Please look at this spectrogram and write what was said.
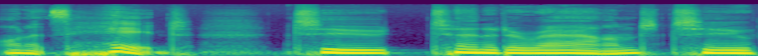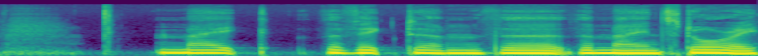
on its head to turn it around to make the victim the the main story.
